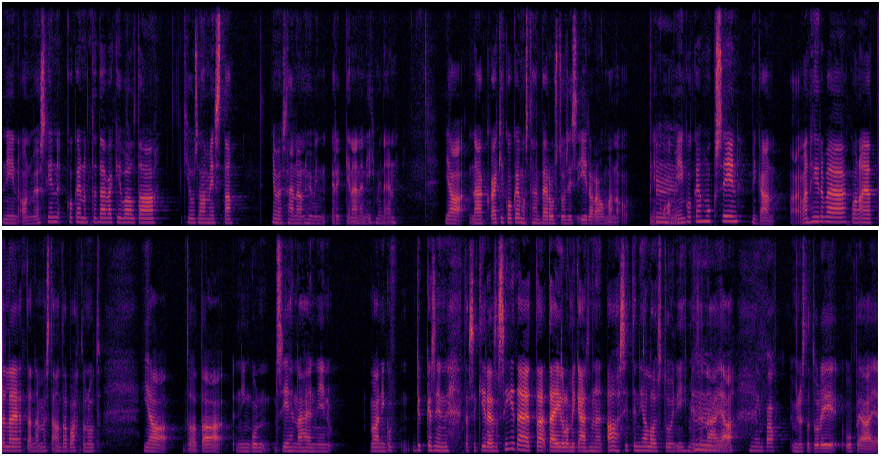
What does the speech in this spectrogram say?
niin on myöskin kokenut tätä väkivaltaa, kiusaamista, ja myös hän on hyvin rikkinäinen ihminen. Ja nämä kaikki kokemukset hän perustuu siis Iida Rauman niin kuin mm. omiin kokemuksiin, mikä on aivan hirveää, kun ajattelee, että nämmöistä on tapahtunut. Ja tota, niin kuin siihen nähen, niin mä niin kuin tykkäsin tässä kirjassa siitä, että tämä ei ollut mikään semmoinen, ah, sitten jaloistuin ihmisenä mm, ja niinpä. minusta tuli upea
